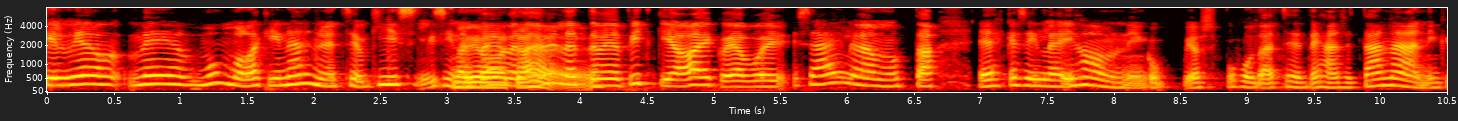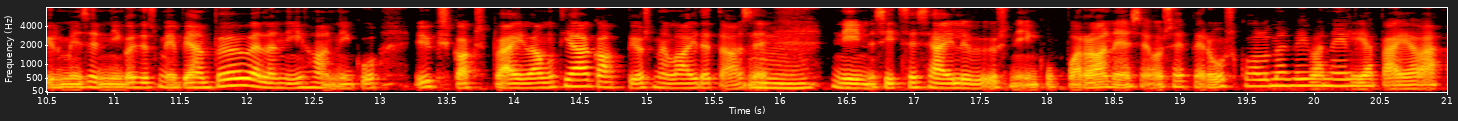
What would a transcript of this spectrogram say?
Kyllä minä meidän mummollakin nähnyt, että se on kisseli siinä no pöydällä tähän... yllättäviä pitkiä aikoja voi säilyä, mutta ehkä sille ihan, niin kuin, jos puhutaan, että se tehdään se tänään, niin kyllä minä sen, niin kuin, jos me pidän pöydällä, niin ihan niin kuin yksi-kaksi päivää, mutta jääkaappi, jos me laitetaan se, mm. niin sitten se säilyvyys niin kuin paranee, se on se perus 3-4 päivää.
